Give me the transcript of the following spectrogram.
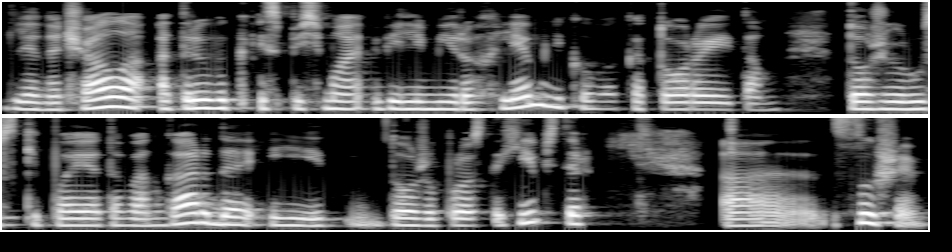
Для начала отрывок из письма Велимира Хлебникова, который там тоже русский поэт авангарда и тоже просто хипстер. А, слушай,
